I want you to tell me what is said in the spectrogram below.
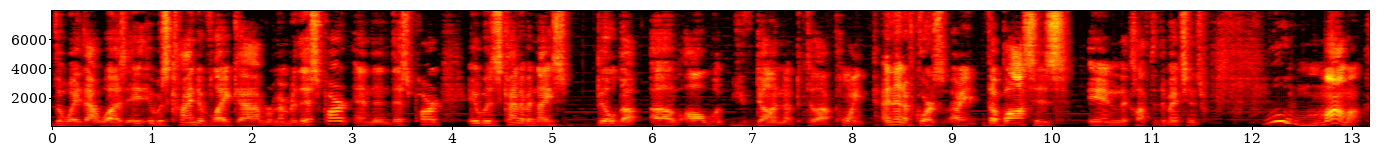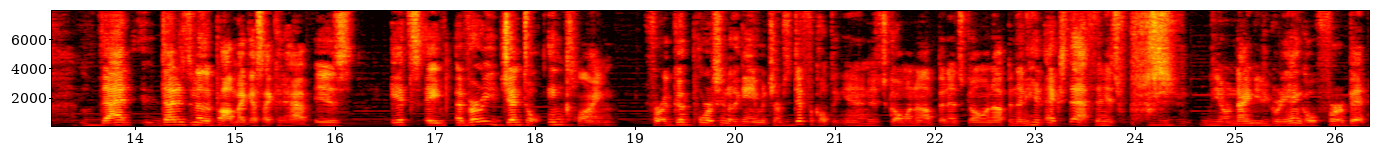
the way that was. It, it was kind of like, uh, remember this part and then this part? It was kind of a nice build up of all what you've done up to that point. And then, of course, I mean, the bosses in the Cleft of Dimensions. Woo, mama! that that is another problem I guess I could have is it's a, a very gentle incline for a good portion of the game in terms of difficulty, and it's going up and it's going up, and then you hit Exdeath and it's you know 90 degree angle for a bit,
